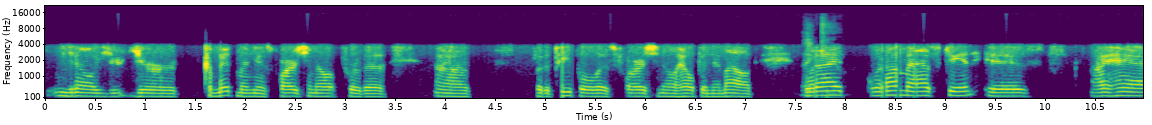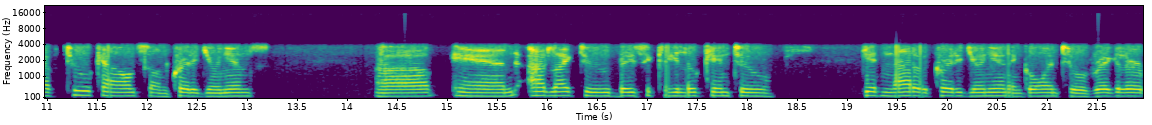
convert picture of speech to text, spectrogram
you know your, your commitment as far as you know for the uh, for the people as far as you know helping them out. Thank what you. I what I'm asking is, I have two accounts on credit unions. Uh, and I'd like to basically look into getting out of the credit union and going to a regular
